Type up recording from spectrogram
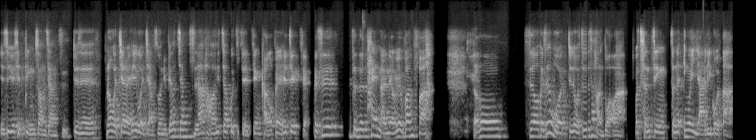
也是有些病状这样子。就是，然后我家人会跟我讲说，你不要这样子啊，好好去照顾自己的健康。我朋友会这样讲，可是真的太难了，没有办法。然后。是哦，可是我觉得我真的是很多啊！我曾经真的因为压力过大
